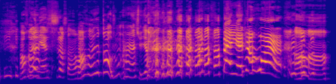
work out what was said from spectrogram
然后合过，年吃的很好然后好，合计高考中马上咱学校。办演唱会儿。啊。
